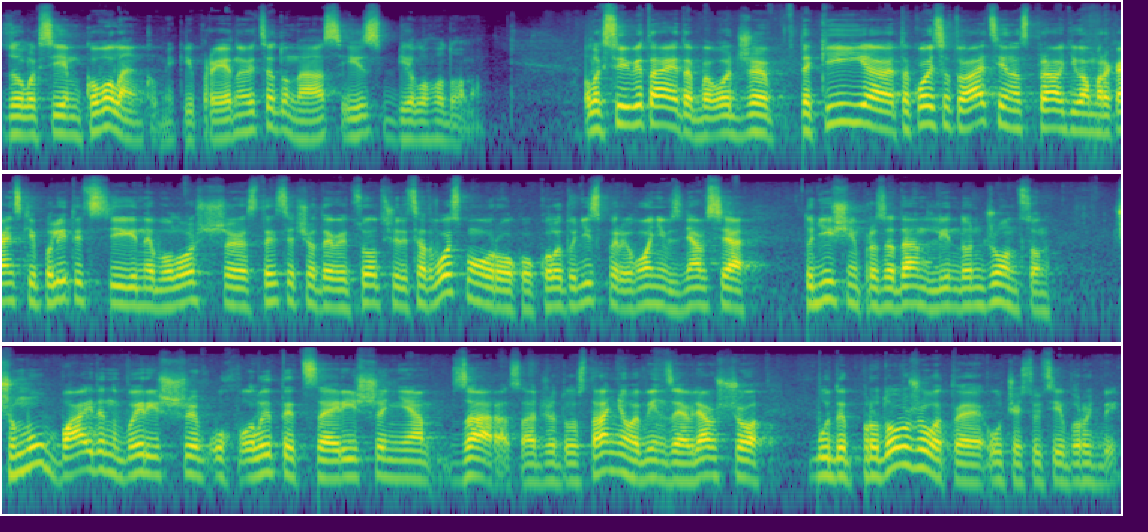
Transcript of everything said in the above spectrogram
з Олексієм Коваленком, який приєднується до нас із Білого Дому. Олексію, вітаю тебе. Отже, в такій е, такої ситуації насправді в американській політиці не було ще з 1968 року, коли тоді з перегонів знявся тодішній президент Ліндон Джонсон. Чому Байден вирішив ухвалити це рішення зараз? Адже до останнього він заявляв, що буде продовжувати участь у цій боротьбі.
